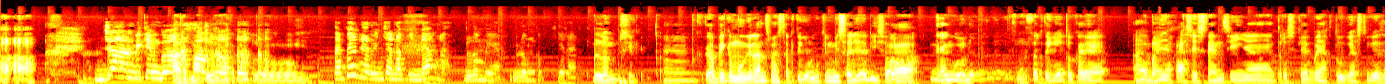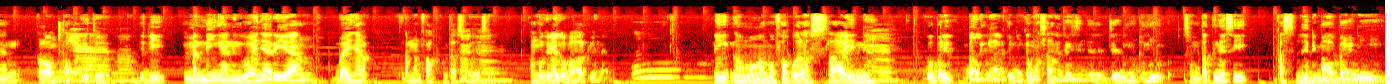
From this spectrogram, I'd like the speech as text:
jangan bikin gue kesel. lu, armak lu. Tapi ada rencana pindah nggak? Belum ya? Belum kepikiran. Belum sih. Hmm. Tapi kemungkinan semester 3 mungkin bisa jadi soalnya yang gue dengar semester 3 tuh kayak uh, banyak asistensinya, terus kayak banyak tugas-tugas yang kelompok Iya, gitu. emang. Jadi mendingan gue nyari yang banyak teman fakultas juga sih. Mm-mm. Kemungkinan gue bakal pindah. Uh. Nih ngomong-ngomong fakultas lain nih, Hmm. gue balik balik lagi nih ke masalah jajan-jajan. Lu dulu sempat nggak sih pas jadi maba nih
